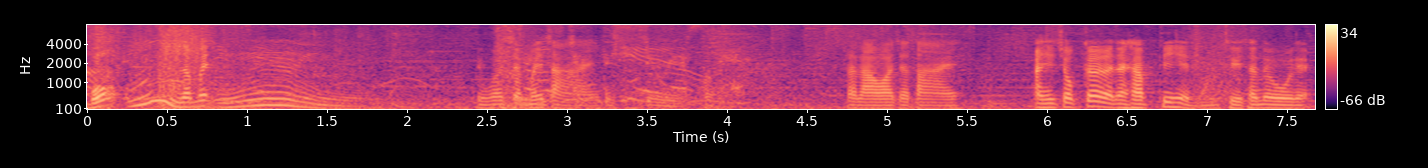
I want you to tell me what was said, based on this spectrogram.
โบะอืมแล้วไม่อืมนึกว่าจะไม่ตาย Take this seriously. แต่เราอาจจะตาย อันนี้โจ๊กเกอร์นะครับที่เห็นถือธนูเนี่ย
